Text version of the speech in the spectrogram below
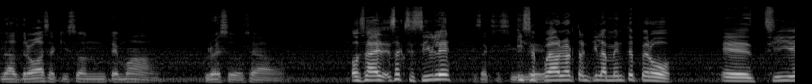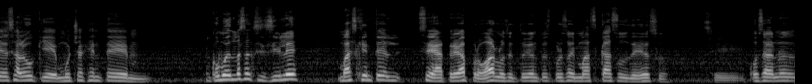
las drogas aquí son un tema grueso, o sea, O sea, es accesible es accesible. y se puede hablar tranquilamente, pero eh, sí es algo que mucha gente, como es más accesible, más gente se atreve a probarlo, siento yo, entonces por eso hay más casos de eso. Sí. O sea, no-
